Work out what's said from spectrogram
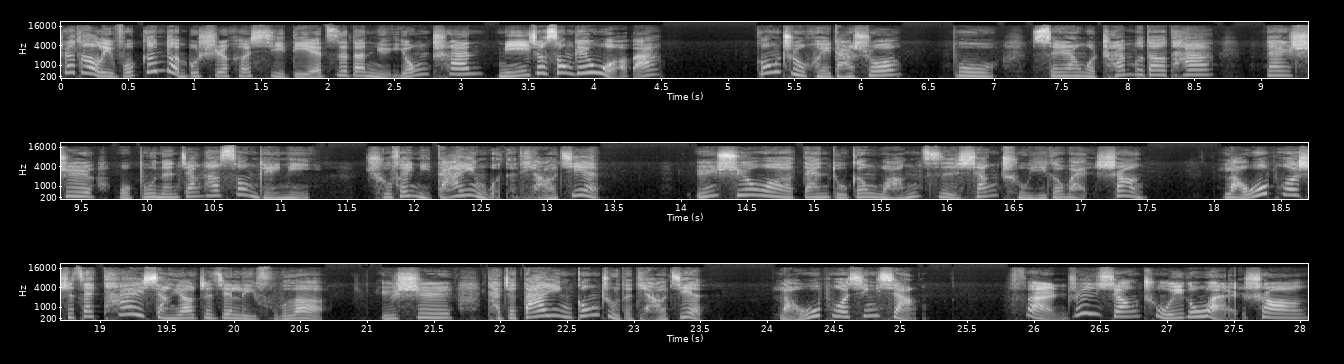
这套礼服根本不适合洗碟子的女佣穿，你就送给我吧。公主回答说：“不，虽然我穿不到它，但是我不能将它送给你，除非你答应我的条件，允许我单独跟王子相处一个晚上。”老巫婆实在太想要这件礼服了，于是她就答应公主的条件。老巫婆心想：反正相处一个晚上。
